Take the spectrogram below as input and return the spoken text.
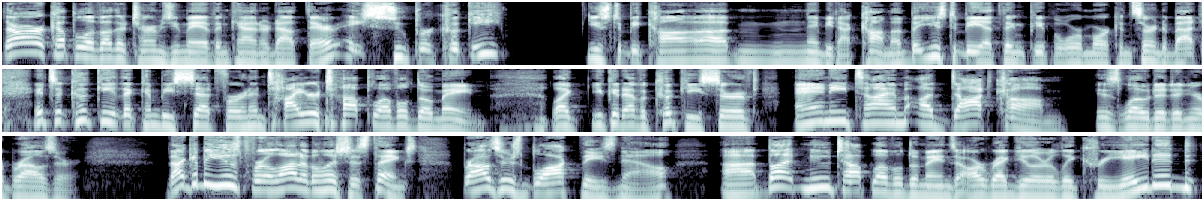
There are a couple of other terms you may have encountered out there. A super cookie used to be com- uh, maybe not common, but used to be a thing people were more concerned about. It's a cookie that can be set for an entire top level domain. Like you could have a cookie served anytime a .com is loaded in your browser. That could be used for a lot of malicious things. Browsers block these now, uh, but new top level domains are regularly created,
